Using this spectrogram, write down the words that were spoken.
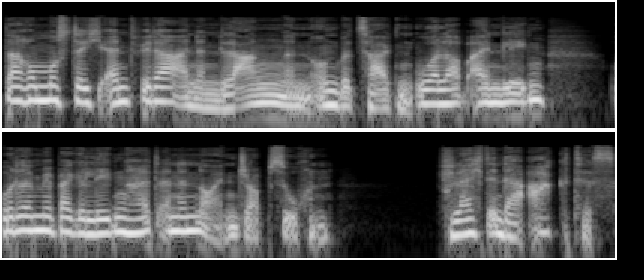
Darum musste ich entweder einen langen, unbezahlten Urlaub einlegen oder mir bei Gelegenheit einen neuen Job suchen vielleicht in der Arktis,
